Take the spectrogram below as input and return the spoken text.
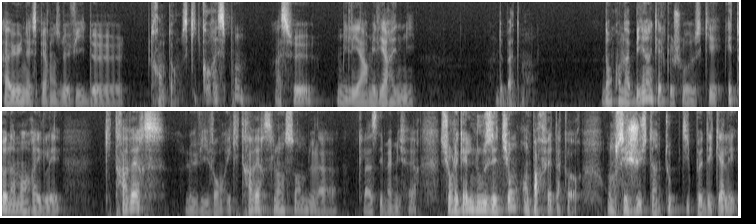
a eu une espérance de vie de 30 ans, ce qui correspond à ce milliard, milliard et demi de battements. Donc on a bien quelque chose qui est étonnamment réglé, qui traverse le vivant et qui traverse l'ensemble de la classe des mammifères, sur lequel nous étions en parfait accord. On s'est juste un tout petit peu décalé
